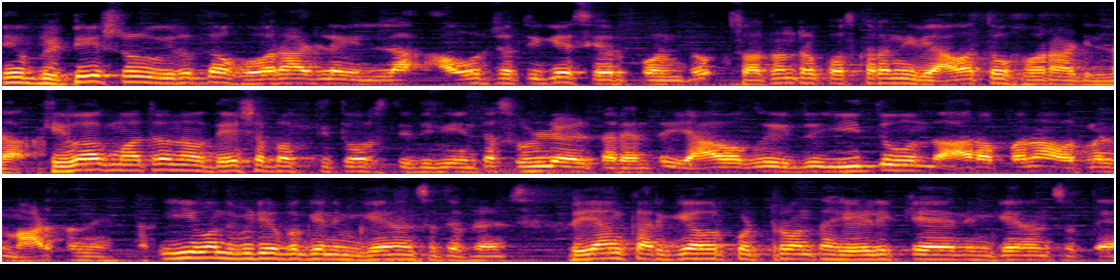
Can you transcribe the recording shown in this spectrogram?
ನೀವು ಬ್ರಿಟಿಷರು ವಿರುದ್ಧ ಹೋರಾಡಲೇ ಇಲ್ಲ. ಅವ್ರ ಜೊತೆಗೆ ಸೇರಿಕೊಂಡು ಸ್ವಾತಂತ್ರ್ಯಕ್ಕೋಸ್ಕರ ನೀವು ಯಾವತ್ತೂ ಹೋರಾಡಿಲ್ಲ. ಇವಾಗ ಮಾತ್ರ ನಾವು ದೇಶಭಕ್ತಿ ತೋರಿಸ್ತಿದ್ದೀವಿ ಅಂತ ಸುಳ್ಳು ಹೇಳ್ತಾರೆ ಅಂತ ಯಾವಾಗಲೂ ಇದು ಇದು ಒಂದು ಆರೋಪನ ಅವ್ರ ಮೇಲೆ ಮಾಡ್ತಾನೆ ಅಂತ ಈ ಒಂದು ವಿಡಿಯೋ ಬಗ್ಗೆ ನಿಮ್ಗೆ ಏನನ್ಸುತ್ತೆ ಫ್ರೆಂಡ್ಸ್ ಪ್ರಿಯಾಂಕ್ ಖರ್ಗೆ ಅವ್ರು ಕೊಟ್ಟಿರುವಂಥ ಹೇಳಿಕೆ ನಿಮ್ಗೆ ಏನನ್ಸುತ್ತೆ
